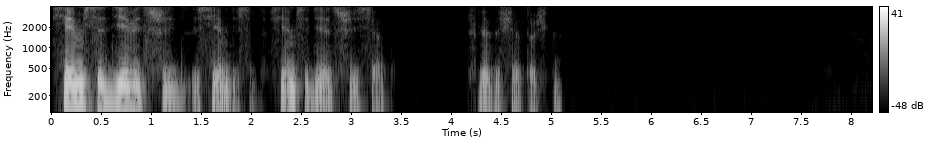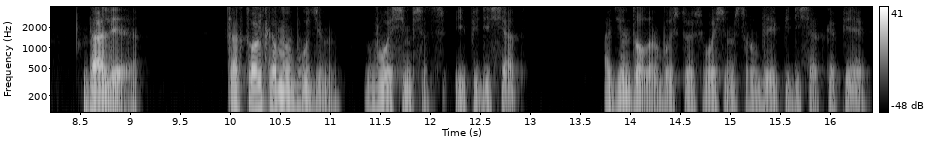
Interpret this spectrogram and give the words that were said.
Семьдесят девять семьдесят, семьдесят девять шестьдесят. Следующая точка. Далее, как только мы будем 80 и 50, 1 доллар будет стоить 80 рублей 50 копеек,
